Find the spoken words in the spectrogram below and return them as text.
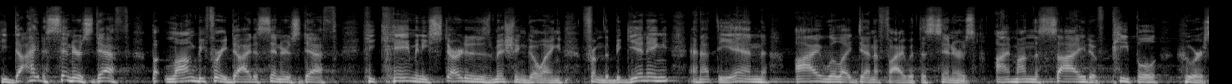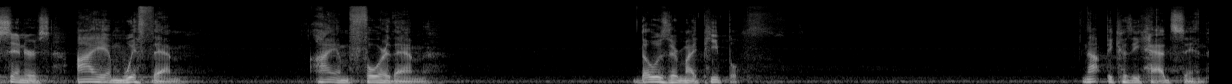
He died a sinner's death, but long before he died a sinner's death, he came and he started his mission going from the beginning and at the end, I will identify with the sinners. I'm on the side of people who are sinners. I am with them. I am for them. Those are my people. Not because he had sin,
